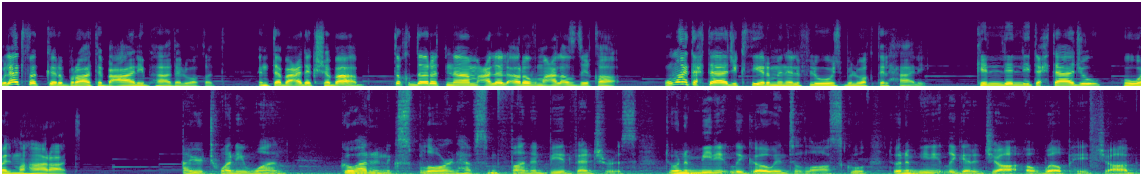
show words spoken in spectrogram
ولا تفكر براتب عالي بهذا الوقت. انت بعدك شباب تقدر تنام على الأرض مع الأصدقاء وما تحتاج كثير من الفلوس بالوقت الحالي. كل اللي تحتاجه هو المهارات. Now you're 21, go out and explore and have some fun and be adventurous. Don't immediately go into law school. Don't immediately get a job, a well-paid job.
